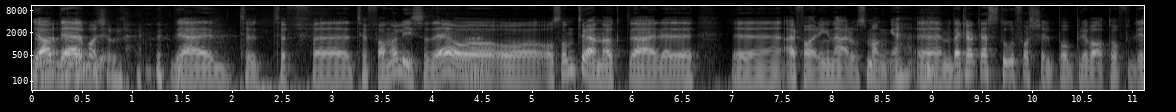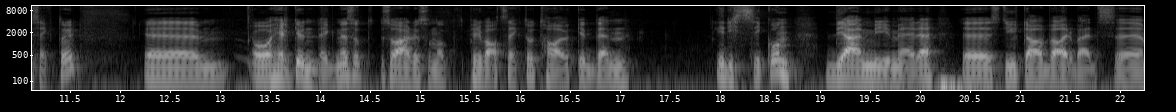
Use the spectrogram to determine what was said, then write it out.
Ja, det er, det er tøff, tøff, analyse, det. Og, og, og, sånn tror jeg nok det er eh, erfaringen er hos mange. Eh, men det er klart det er stor forskjell på privat og offentlig sektor. Eh, og helt grunnleggende så, så, er det jo sånn at privat sektor tar jo ikke den risikoen. De er mye mer eh, styrt av arbeids... Eh,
